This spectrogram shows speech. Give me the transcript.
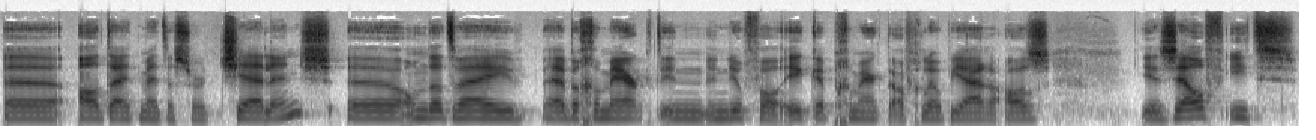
uh, altijd met een soort challenge. Uh, omdat wij hebben gemerkt, in, in ieder geval ik heb gemerkt de afgelopen jaren, als je zelf iets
